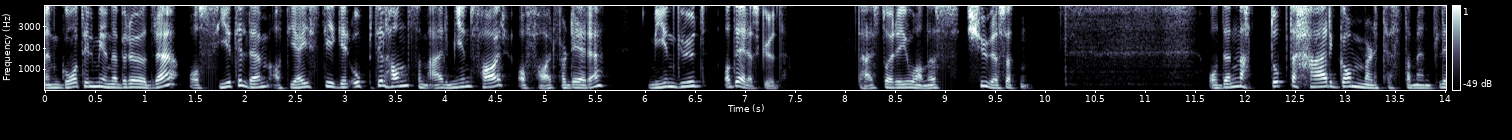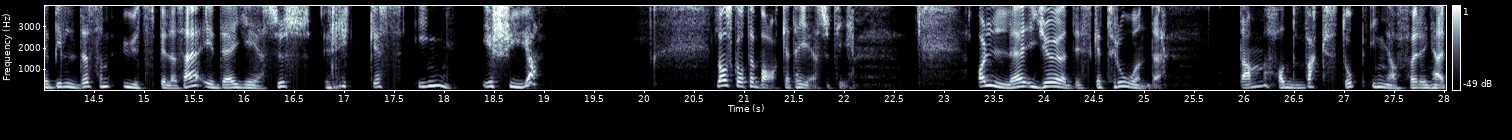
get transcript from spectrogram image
Men gå til mine brødre og si til dem at jeg stiger opp til Han som er min far og far for dere, min Gud og deres Gud. Dette står i Johannes 2017. Og det er nettopp det her gammeltestamentlige bildet som utspiller seg idet Jesus rykkes inn i skya. La oss gå tilbake til Jesu tid. Alle jødiske troende de hadde vokst opp innenfor denne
